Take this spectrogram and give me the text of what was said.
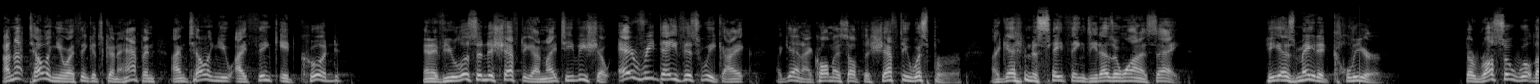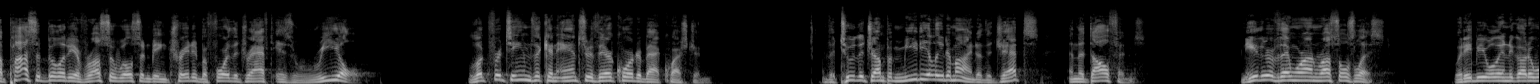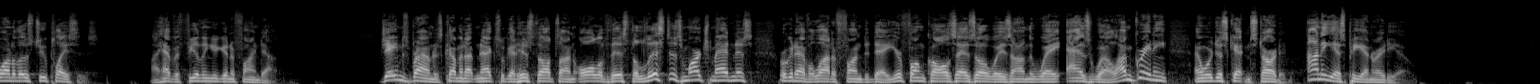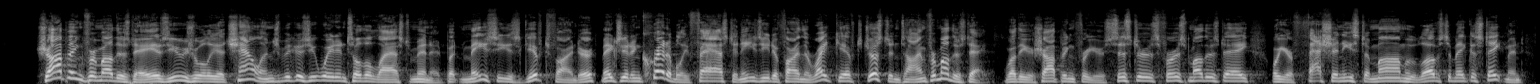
I'm not telling you I think it's going to happen. I'm telling you I think it could. And if you listen to Shefty on my TV show every day this week, I Again, I call myself the Shefty Whisperer. I get him to say things he doesn't want to say. He has made it clear the Russell the possibility of Russell Wilson being traded before the draft is real. Look for teams that can answer their quarterback question. The two that jump immediately to mind are the Jets and the Dolphins. Neither of them were on Russell's list. Would he be willing to go to one of those two places? I have a feeling you're going to find out. James Brown is coming up next. We'll get his thoughts on all of this. The list is March Madness. We're going to have a lot of fun today. Your phone calls, as always, on the way as well. I'm Greeny, and we're just getting started on ESPN Radio. Shopping for Mother's Day is usually a challenge because you wait until the last minute, but Macy's Gift Finder makes it incredibly fast and easy to find the right gift just in time for Mother's Day. Whether you're shopping for your sister's first Mother's Day or your fashionista mom who loves to make a statement,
